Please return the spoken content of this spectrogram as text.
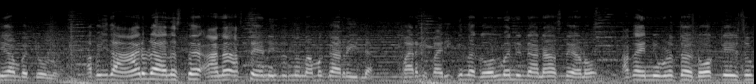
ചെയ്യാൻ പറ്റുള്ളൂ. അപ്പോൾ ഇത് ആരുടെ അനസ്ഥ അനാസ്ഥയാണ് ഇതെന്ന് നമുക്കറിയില്ല ഭരിക്കുന്ന ഗവൺമെന്റിന്റെ അനാസ്ഥയാണോ? അതോ ഇനി ഇവിടുത്തെ ഡോക്ടേഴ്സും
